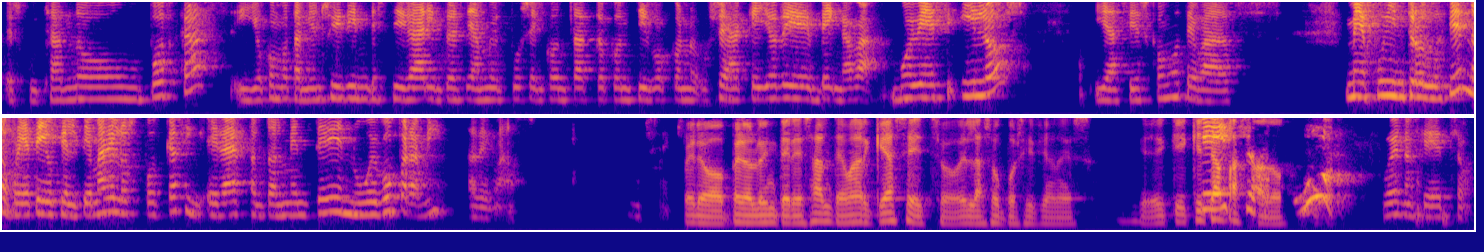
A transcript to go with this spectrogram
escuchando un podcast y yo como también soy de investigar, entonces ya me puse en contacto contigo, con, o sea, aquello de, venga, va, mueves hilos y así es como te vas me fui introduciendo, porque ya te digo que el tema de los podcasts era totalmente nuevo para mí, además. Pero, pero lo interesante, Mar, ¿qué has hecho en las oposiciones? ¿Qué, te ha pasado? bueno, ¿qué he hecho?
